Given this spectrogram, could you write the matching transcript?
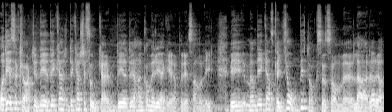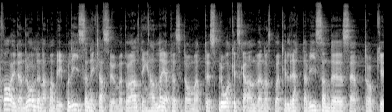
Och det är såklart, det, det, kanske, det kanske funkar. Det, det, han kommer reagera på det sannolikt. Vi, men det är ganska jobbigt också som eh, lärare att vara i den rollen att man blir polisen i klassrummet och allting handlar ju plötsligt om att eh, språket ska användas på ett tillrättavisande sätt och eh,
